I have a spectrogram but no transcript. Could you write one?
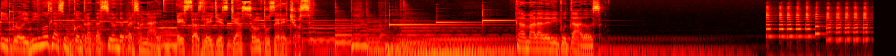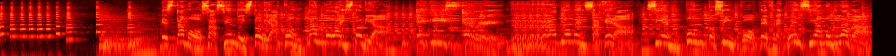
y prohibimos la subcontratación de personal. Estas leyes ya son tus derechos. Cámara de Diputados. Estamos haciendo historia, contando la historia. XR Radio Mensajera 100.5 de frecuencia modulada.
